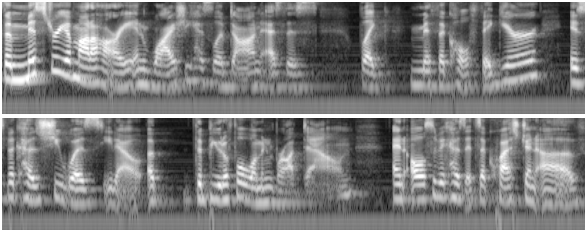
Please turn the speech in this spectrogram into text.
the mystery of Matahari and why she has lived on as this like mythical figure is because she was, you know, a, the beautiful woman brought down, and also because it's a question of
